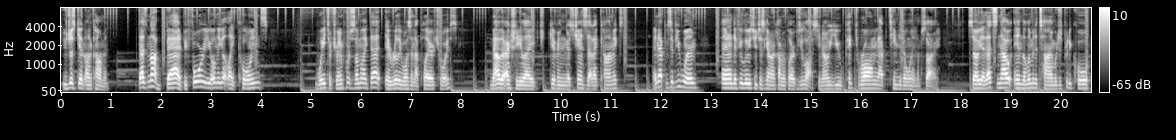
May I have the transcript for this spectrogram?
you just get uncommon. That's not bad. Before you only got like coins, weights, or training points or something like that. It really wasn't a player choice. Now they're actually like giving us chances at iconics and epics if you win, and if you lose, you just get an uncommon player because you lost. You know, you picked wrong. That team didn't win. I'm sorry. So yeah, that's now in the limited time, which is pretty cool.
